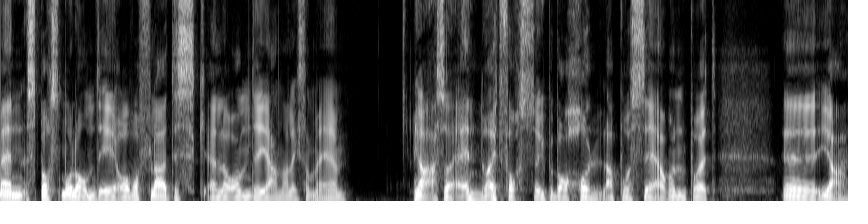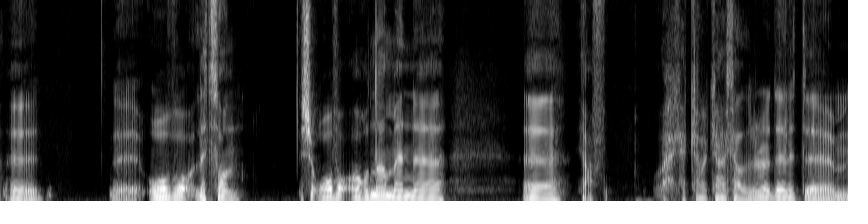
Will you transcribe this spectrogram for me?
men spørsmålet om det er overfladisk, eller om det gjerne liksom er Ja, altså enda et forsøk på bare å holde på seeren på et uh, Ja, eh, over Litt sånn Ikke overordna, men Ja, hva, hva, kaller du det? Det er litt um,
